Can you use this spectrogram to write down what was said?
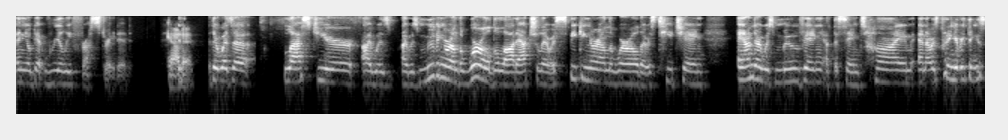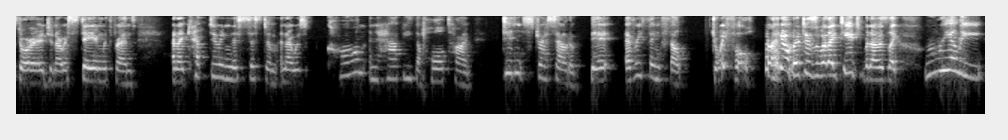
and you'll get really frustrated Got it. there was a last year i was i was moving around the world a lot actually i was speaking around the world i was teaching and i was moving at the same time and i was putting everything in storage and i was staying with friends and i kept doing this system and i was calm and happy the whole time didn't stress out a bit everything felt joyful right which is what i teach but i was like really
